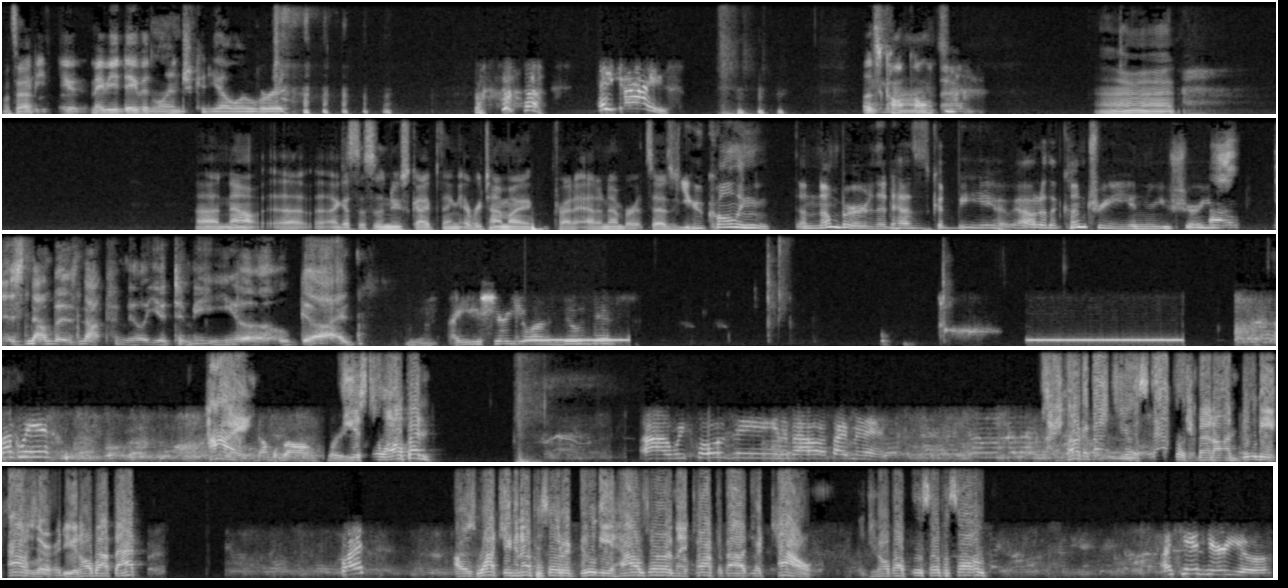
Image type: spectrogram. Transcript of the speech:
What's that? maybe maybe David Lynch could yell over it. hey guys, Let's call call him back. All right. Uh, now, uh, I guess this is a new Skype thing. Every time I try to add a number, it says you calling a number that has could be out of the country, and are you sure you? Oh, this number is not familiar to me. Oh, God. are you sure you want to do this? Buckley. Hi. Come along, please. You still open? Uh, we're closing in about five minutes. I heard about your establishment on Doogie Howser. Do you know about that? What? I was watching an episode of Doogie Howser, and they talked about your town. Did you know about this episode? I can't hear you.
